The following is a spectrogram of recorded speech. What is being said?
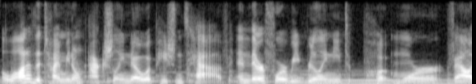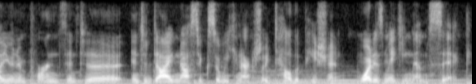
a lot of the time we don't actually know what patients have. And therefore, we really need to put more value and importance into, into diagnostics so we can actually tell the patient what is making them sick.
